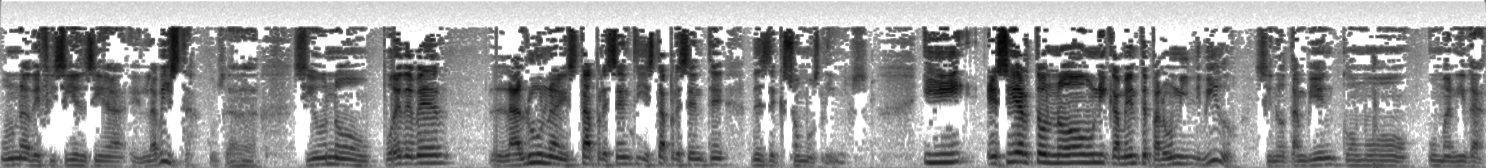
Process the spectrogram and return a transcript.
una deficiencia en la vista. O sea, si uno puede ver, la luna está presente y está presente desde que somos niños. Y es cierto no únicamente para un individuo, sino también como humanidad.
